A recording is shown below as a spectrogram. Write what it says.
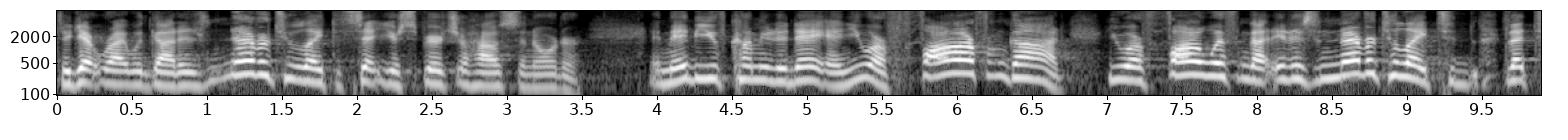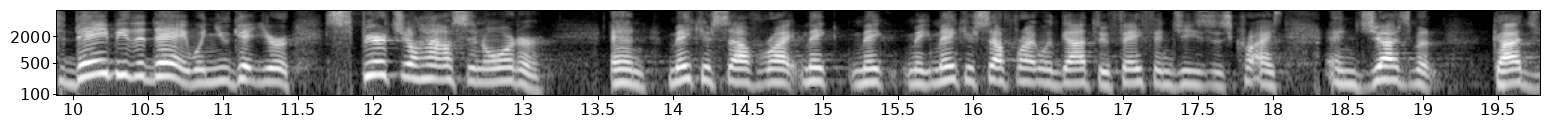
to get right with God. It is never too late to set your spiritual house in order. And maybe you've come here today and you are far from God. You are far away from God. It is never too late to let today be the day when you get your spiritual house in order and make yourself right, make, make, make, make yourself right with God through faith in Jesus Christ. And judgment, God's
